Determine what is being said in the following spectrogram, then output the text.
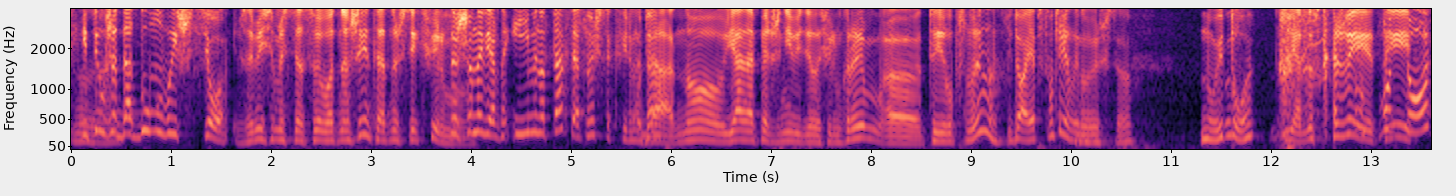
ну, и да. ты уже додумываешь все. В зависимости от своего отношения ты относишься к фильму. Совершенно верно. И именно так ты относишься к фильму, да? Да, но я, опять же, не видела фильм «Крым». Э, ты его посмотрела? Да, я посмотрела его. Ну и что? Ну и то. Не, ну скажи, ты... Вот то,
